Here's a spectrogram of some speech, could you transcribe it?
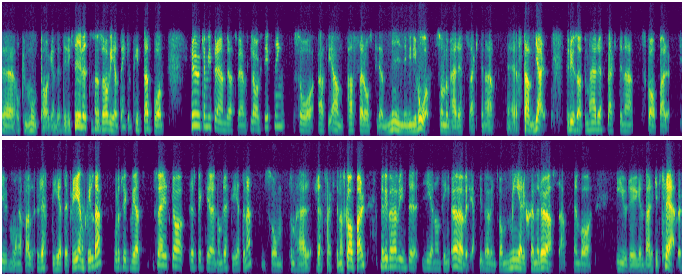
eh, och mottagandedirektivet. Och sen så har vi helt enkelt tittat på hur kan vi förändra svensk lagstiftning så att vi anpassar oss till den miniminivå som de här rättsakterna stadgar. För det är ju så att de här rättsakterna skapar i många fall rättigheter för enskilda och då tycker vi att Sverige ska respektera de rättigheterna som de här rättsakterna skapar. Men vi behöver inte ge någonting över det. Vi behöver inte vara mer generösa än vad EU-regelverket kräver.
